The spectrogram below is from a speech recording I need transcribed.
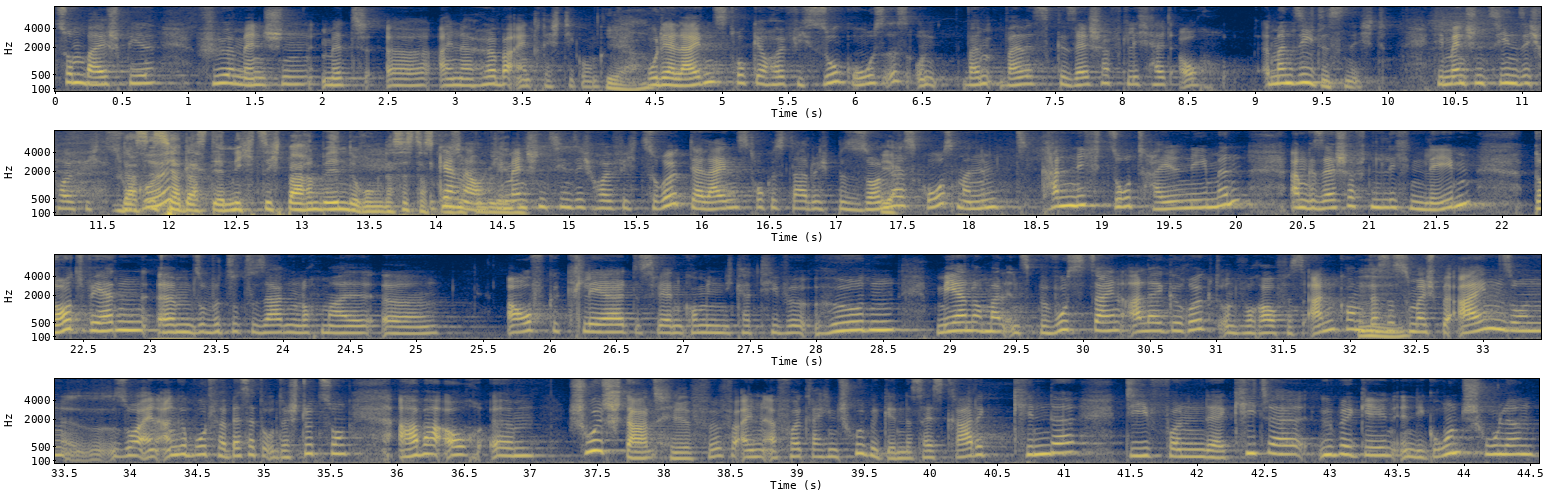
Zum Beispiel für Menschen mit äh, einer Hörbeeinträchtigung, Ja. wo der Leidensdruck ja häufig so groß ist und weil, weil es gesellschaftlich halt auch, man sieht es nicht. Die Menschen ziehen sich häufig zurück. Das ist ja das der nicht sichtbaren Behinderung. Das ist das große Genau, Problem. die Menschen ziehen sich häufig zurück. Der Leidensdruck ist dadurch besonders Ja. groß. Man nimmt, kann nicht so teilnehmen am gesellschaftlichen Leben. Dort werden, ähm, so wird sozusagen nochmal äh, aufgeklärt, es werden kommunikative Hürden mehr nochmal ins Bewusstsein aller gerückt und worauf es ankommt. Das ist zum Beispiel ein so, ein so ein Angebot, verbesserte Unterstützung, aber auch ähm, Schulstarthilfe für einen erfolgreichen Schulbeginn. Das heißt, gerade Kinder, die von der Kita übergehen in die Grundschule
